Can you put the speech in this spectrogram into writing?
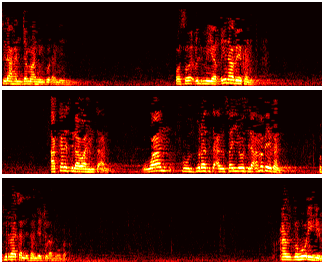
silaa hanjamaa hin godhanii osoo cilmi yaqiinaa beekani akkana silaa waa hin ta'an waan fuulduratti ta'an san yoo sila amma beekan ofirraa callisan jechuudha duuba an zuhurihim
